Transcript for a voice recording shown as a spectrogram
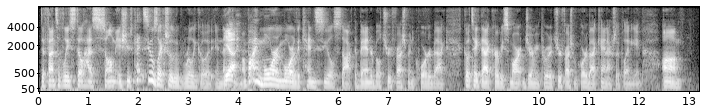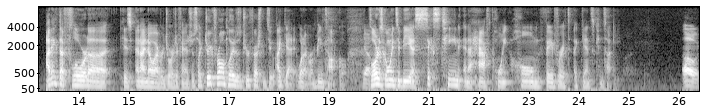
defensively still has some issues. Ken Seals actually looked really good in that Yeah. game. I'm buying more and more of the Ken Seals stock, the Vanderbilt true freshman quarterback. Go take that, Kirby Smart and Jeremy Pruitt, a true freshman quarterback, can actually play in a game. Um, I think that Florida is, and I know every Georgia fan is just like, Jake Fromm played as a true freshman too. I get it, whatever, I'm being topical. Yeah. Florida's going to be a 16 and a half point home favorite against Kentucky. oh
